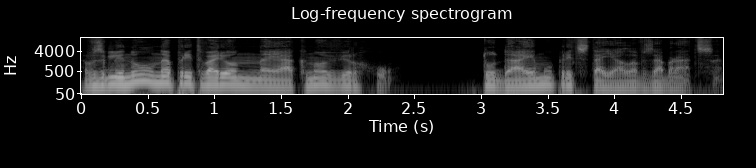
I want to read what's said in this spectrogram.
взглянул на притворенное окно вверху. Туда ему предстояло взобраться.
